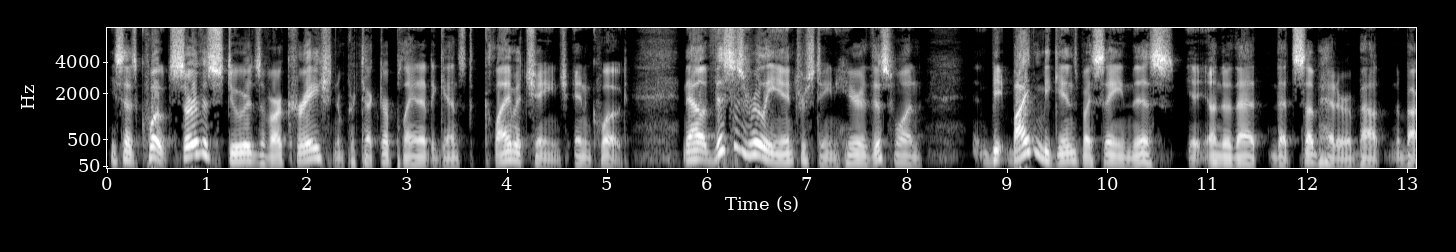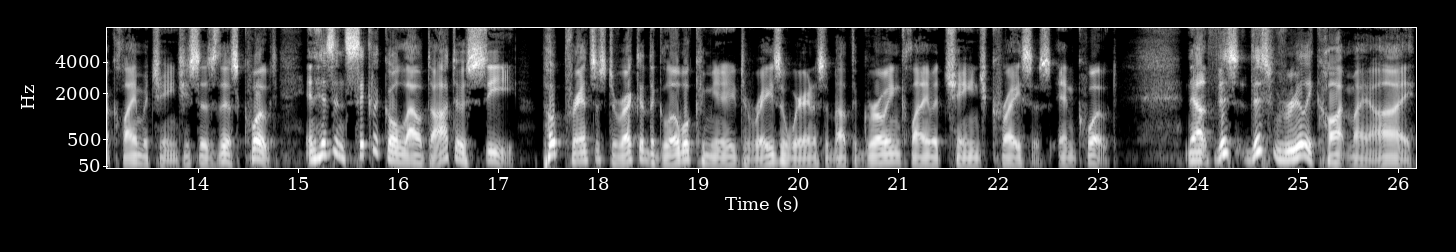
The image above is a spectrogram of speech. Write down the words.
he says, quote, serve as stewards of our creation and protect our planet against climate change, end quote. Now, this is really interesting here. This one, Biden begins by saying this eh, under that, that subheader about, about climate change. He says this, quote, in his encyclical Laudato Si, Pope Francis directed the global community to raise awareness about the growing climate change crisis, end quote. Now, this, this really caught my eye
